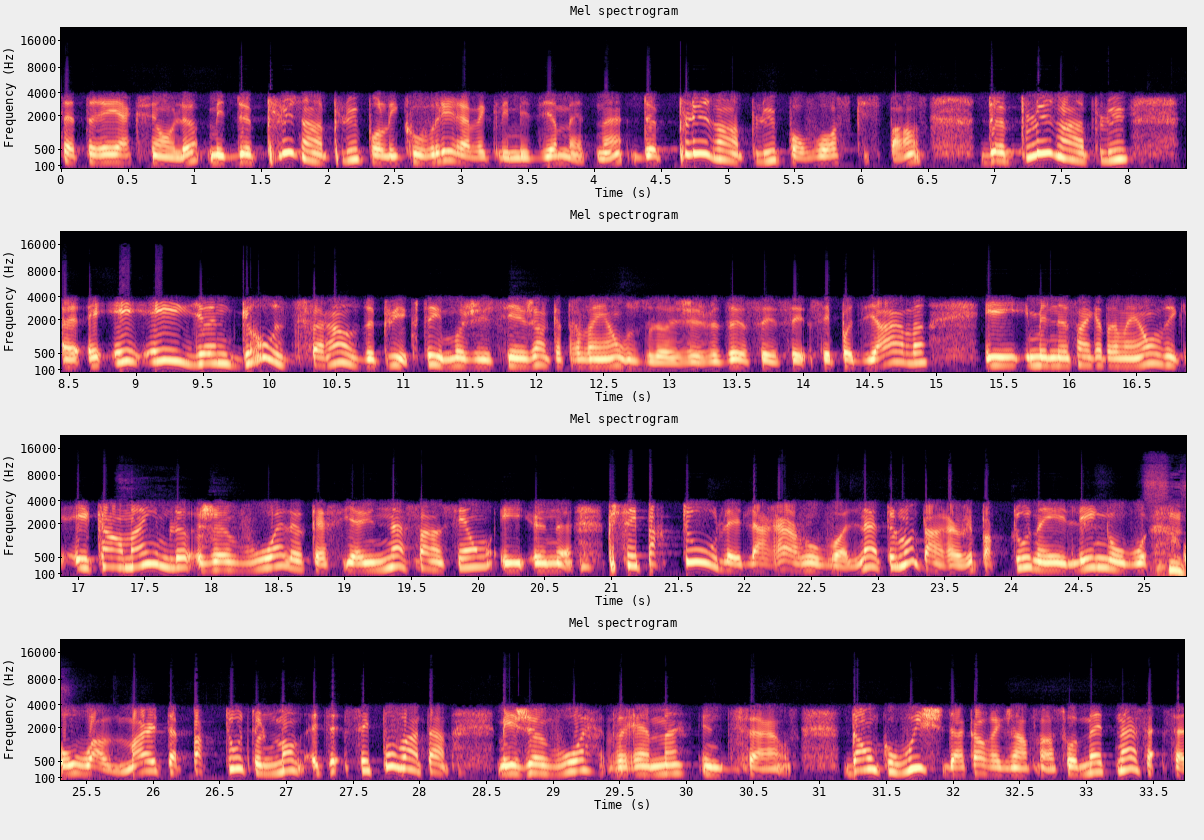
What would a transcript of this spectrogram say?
cette réaction-là, mais de plus en plus pour les couvrir avec les médias maintenant, de plus en plus pour voir ce qui se passe, de plus en plus, euh, et il y a une grosse différence depuis. Écoutez, moi j'ai siégé en 91, là, je, veux dire, c'est, pas d'hier là, et 1991, et, quand même là, je vois là qu'il y a une ascension et une, puis c'est partout la rage au volant, tout le monde est enragé partout dans les lignes, au Walmart, partout, tout le monde, c'est épouvantable. Mais je vois vraiment une différence. Donc, oui, je suis d'accord avec Jean-François. Maintenant, ça,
